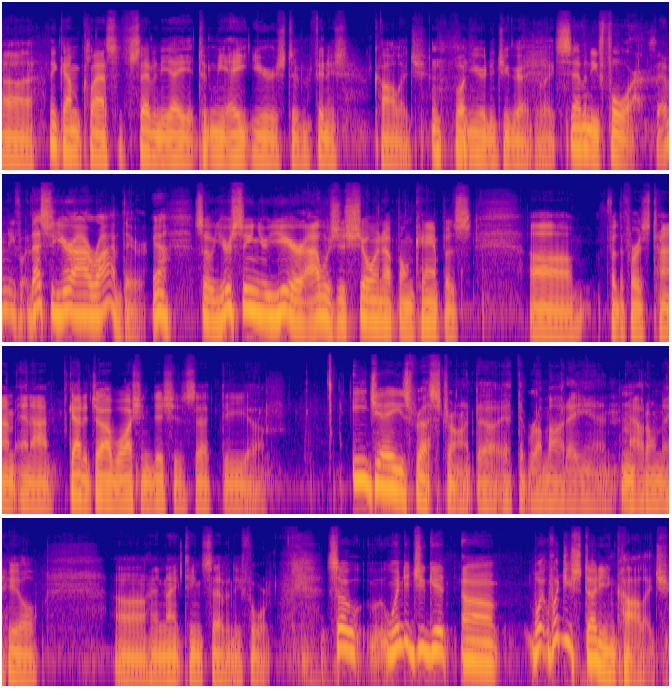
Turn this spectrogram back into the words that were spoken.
Uh, I think I'm class of '78. It took me eight years to finish college. what year did you graduate? '74. 74. That's the year I arrived there. Yeah. So your senior year, I was just showing up on campus uh, for the first time, and I got a job washing dishes at the uh, EJ's restaurant uh, at the Ramada Inn out on the hill uh, in 1974. So when did you get? Uh, what did you study in college?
